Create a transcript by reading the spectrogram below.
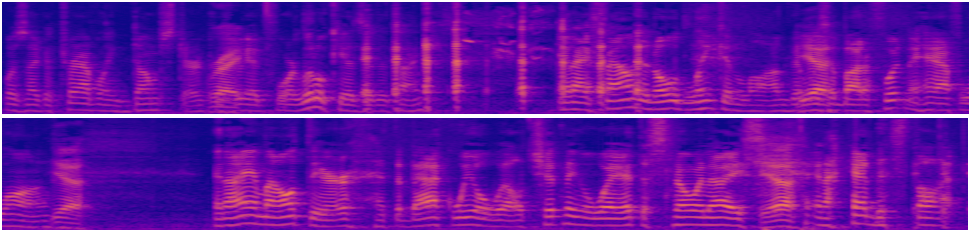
was like a traveling dumpster Right. we had four little kids at the time. and I found an old Lincoln log that was about a foot and a half long. Yeah. And I am out there at the back wheel well, chipping away at the snow and ice. Yeah. And I had this thought.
